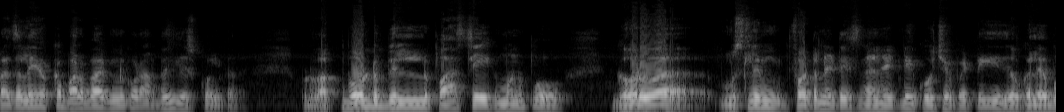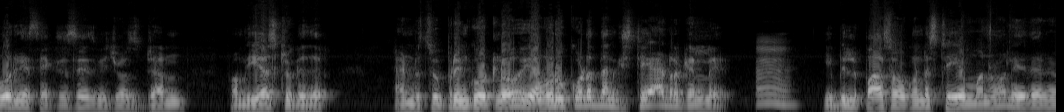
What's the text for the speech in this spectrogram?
ప్రజల యొక్క బడబాగ్ని కూడా అర్థం చేసుకోవాలి కదా. ఇప్పుడు వక్ బోర్డు బిల్లు పాస్ చేయక మునుపు గౌరవ ముస్లిం ఫర్టర్నిటీస్ అన్నింటినీ కూర్చోపెట్టి ఇది ఒక laborious exercise which was done from years together and సుప్రీంకోర్టులో ఎవరు కూడా దానికి స్టే ఆర్డర్కి వెళ్ళలేదు. ఈ బిల్లు పాస్ అవ్వకుండా స్టే ఇమ్మనో లేదని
